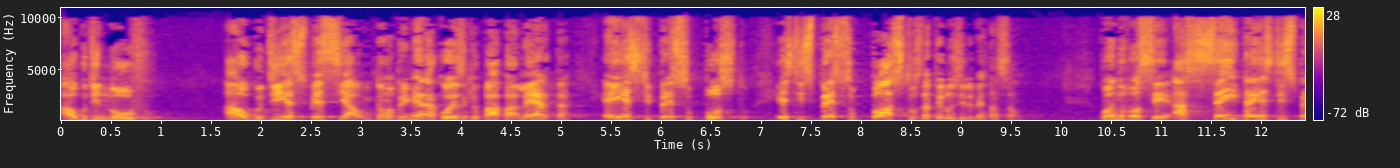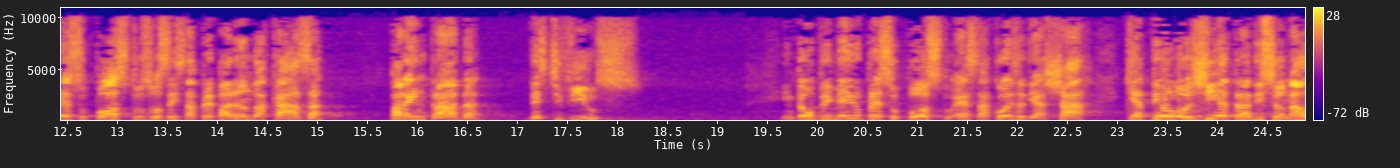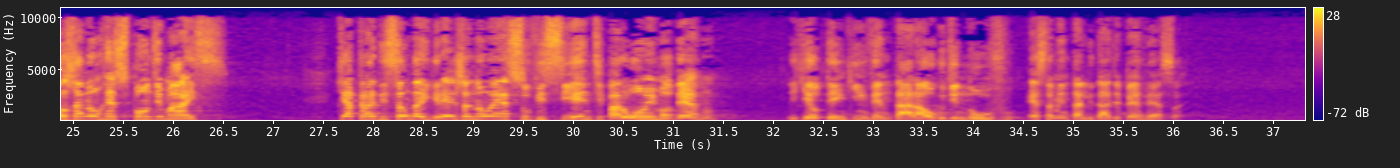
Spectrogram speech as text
algo de novo algo de especial. Então a primeira coisa que o Papa alerta é este pressuposto, estes pressupostos da teologia de libertação. Quando você aceita estes pressupostos, você está preparando a casa para a entrada deste vírus. Então, o primeiro pressuposto é esta coisa de achar que a teologia tradicional já não responde mais, que a tradição da igreja não é suficiente para o homem moderno e que eu tenho que inventar algo de novo. Essa mentalidade é perversa.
